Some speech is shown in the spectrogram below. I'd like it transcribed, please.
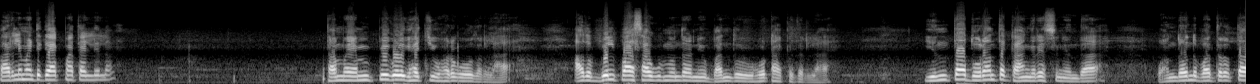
ಪಾರ್ಲಿಮೆಂಟಿಗೆ ಯಾಕೆ ಮಾತಾಡಲಿಲ್ಲ? ತಮ್ಮ ಎಂ ಪಿಗಳಿಗೆ ಹಚ್ಚಿ ಹೊರಗೆ ಹೋದ್ರಲ್ಲ, ಅದು ಬಿಲ್ ಪಾಸ್ ಆಗೋ ಮುಂದೆ ನೀವು ಬಂದು ಓಟ್ ಹಾಕಿದ್ರಲ್ಲ, ಇಂಥ ದುರಂತ ಕಾಂಗ್ರೆಸ್ನಿಂದ ಒಂದೊಂದು ಭದ್ರತಾ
